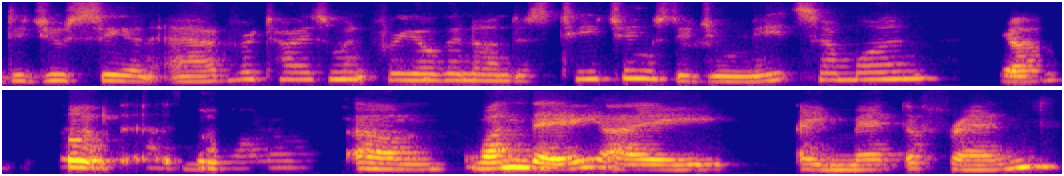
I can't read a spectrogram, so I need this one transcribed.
Did you see an advertisement for Yogananda's teachings? Did you meet someone? Yeah. So, so one, um, one day, I I met a friend.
